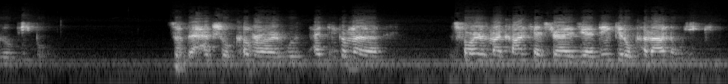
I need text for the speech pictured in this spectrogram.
real people. So the actual cover art was. I think I'm gonna, as far as my content strategy, I think it'll come out in a week.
